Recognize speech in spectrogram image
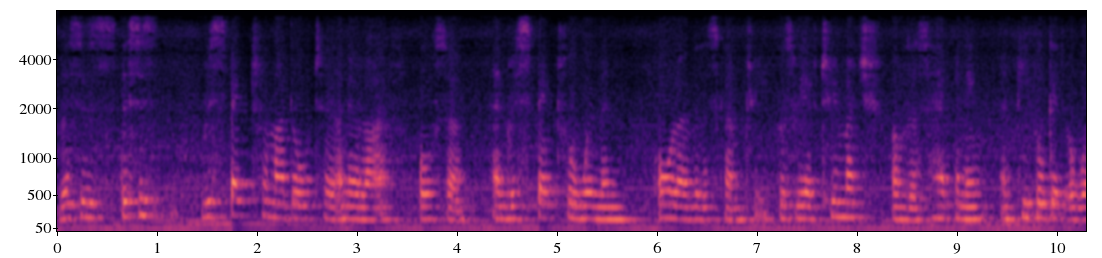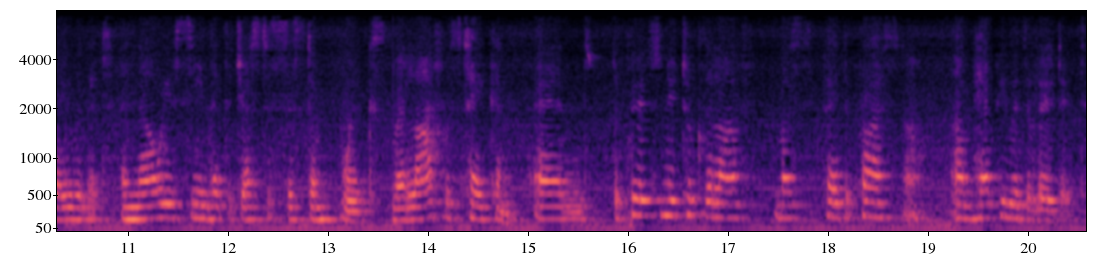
this is this is respect for my daughter and her life also, and respect for women all over this country because we have too much of this happening and people get away with it. And now we've seen that the justice system works. A life was taken and the person who took the life must pay the price now. I'm happy with the verdict.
